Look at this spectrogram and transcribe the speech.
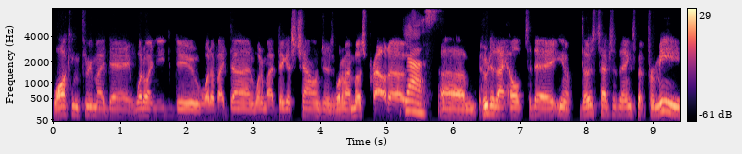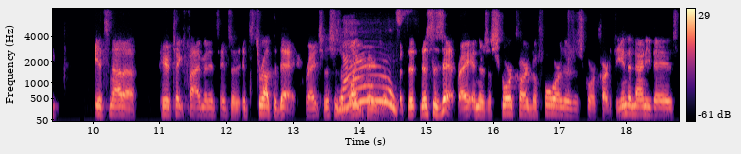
walking through my day. What do I need to do? What have I done? What are my biggest challenges? What am I most proud of? Yes. Um, who did I help today? You know, those types of things. But for me, it's not a here take five minutes. It's a it's throughout the day, right? So this is yes. a blank page, but th- this is it, right? And there's a scorecard before. There's a scorecard at the end of 90 days.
